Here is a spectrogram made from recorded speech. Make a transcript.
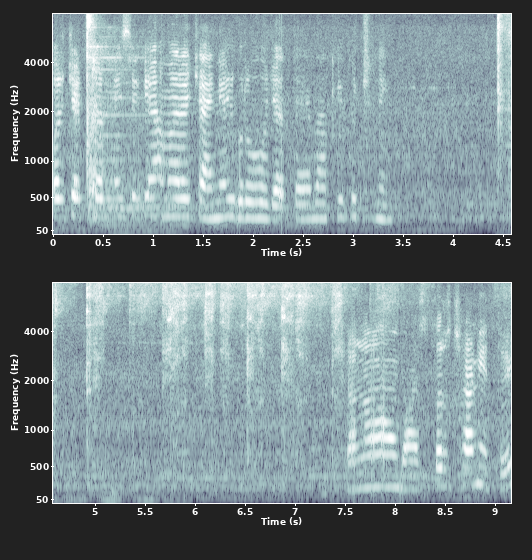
सुपर चैट करने से क्या हमारा चैनल ग्रो हो जाता है बाकी कुछ नहीं। त्याला वास छान येतोय.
